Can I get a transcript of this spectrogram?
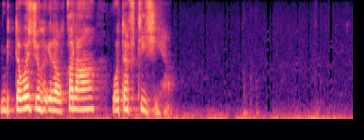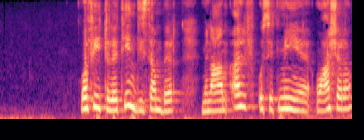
بالتوجه إلى القلعة وتفتيشها. وفي 30 ديسمبر من عام 1610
